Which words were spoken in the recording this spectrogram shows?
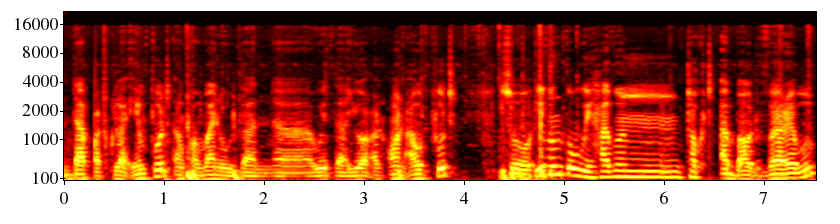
That particular input and combine it with an uh, with uh, your own output. So even though we haven't talked about variable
